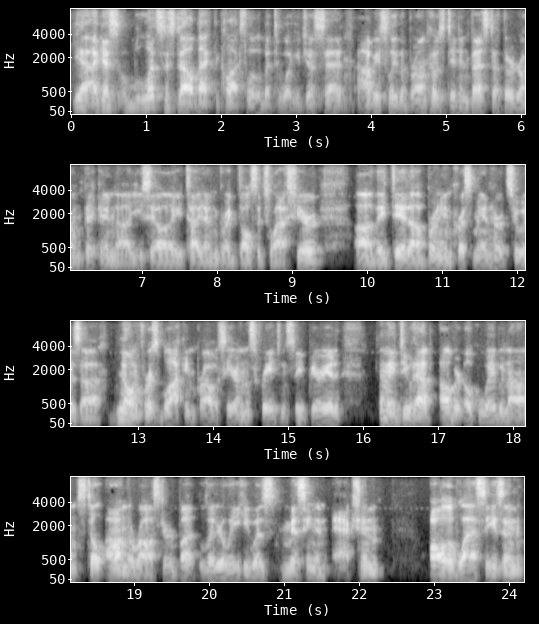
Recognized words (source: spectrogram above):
Yeah, I guess let's just dial back the clocks a little bit to what you just said. Obviously, the Broncos did invest a third round pick in uh, UCLA tight end Greg Dulcich last year. Uh, they did uh, bring in Chris Manhertz, who is uh, known for his blocking prowess here in this free agency period. And they do have Albert Okwuegbunam still on the roster, but literally he was missing in action all of last season.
